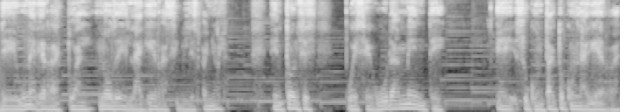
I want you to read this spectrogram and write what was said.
de una guerra actual, no de la guerra civil española. Entonces, pues seguramente eh, su contacto con la guerra,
